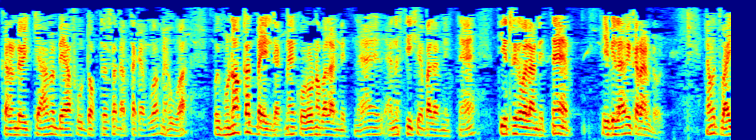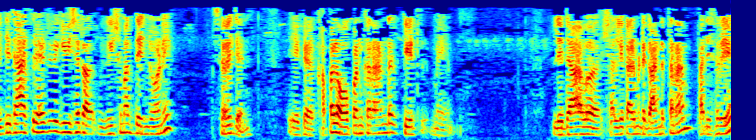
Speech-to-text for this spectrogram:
කරන්න වෙච්චාම බෑෆුඩ් ડોක්ටර්ස් ගත්ත කැපුවා මැහුවා. ඔය මොනක්වත් බයිල්යක් නැහැ. කොරෝනා බලන්නෙත් නැහැ. ඇනස්තීසියා බලන්නෙත් නැහැ. තියටර් එක බලන්නෙත් නැහැ. මේ වෙලාවේ කරන්න ඕනේ. නමුත් වෛද්‍ය ශාස්ත්‍රයේ හැටියට කිවිසට විශ්මත් දෙන්න ඕනේ සර්ජන්. ඒක කපල ඕපන් කරන්න තියටර් මේ ලෙඩාව ශල්‍ය කර්මයට ගන්න තරම් පරිසරයේ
